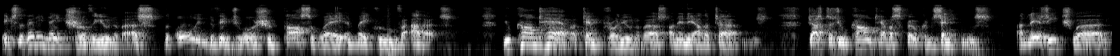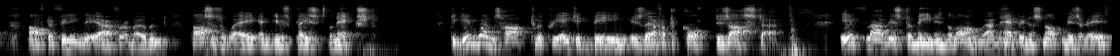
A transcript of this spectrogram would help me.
It's the very nature of the universe that all individuals should pass away and make room for others. You can't have a temporal universe on any other terms, just as you can't have a spoken sentence unless each word, after filling the air for a moment, passes away and gives place to the next. To give one's heart to a created being is therefore to court disaster. If love is to mean in the long run happiness, not misery,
